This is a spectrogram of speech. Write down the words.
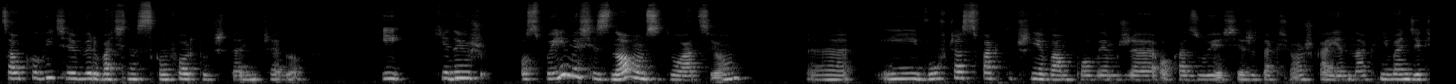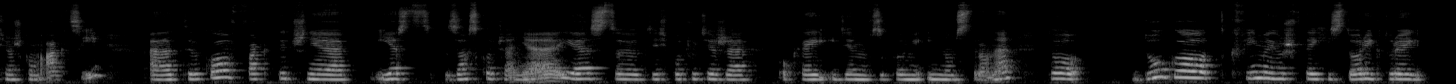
całkowicie wyrwać nas z komfortu czytelniczego. I kiedy już oswoimy się z nową sytuacją, e, i wówczas faktycznie Wam powiem, że okazuje się, że ta książka jednak nie będzie książką akcji, e, tylko faktycznie jest zaskoczenie, jest e, gdzieś poczucie, że ok, idziemy w zupełnie inną stronę, to długo tkwimy już w tej historii, której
